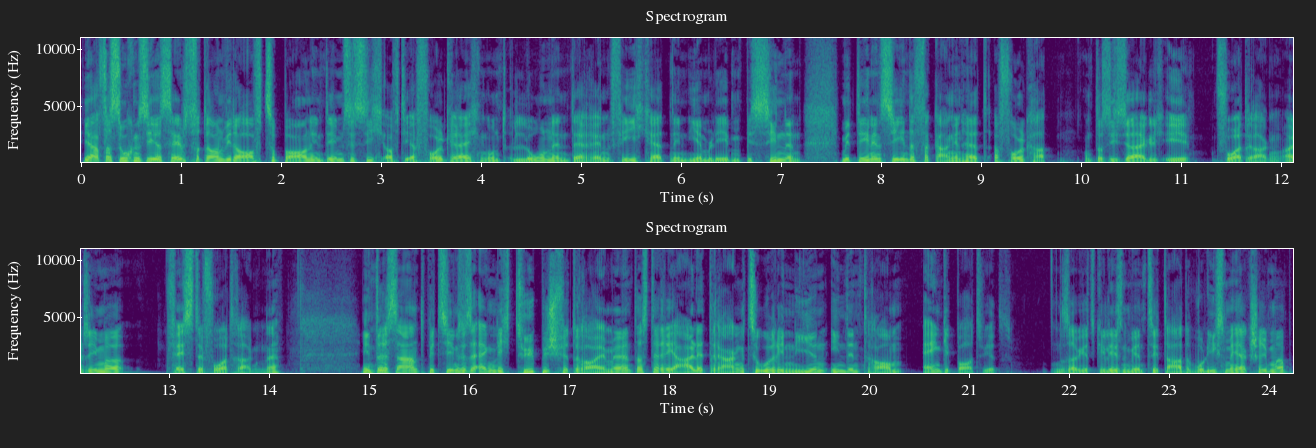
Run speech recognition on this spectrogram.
Ja, versuchen Sie Ihr Selbstvertrauen wieder aufzubauen, indem Sie sich auf die erfolgreichen und lohnenderen Fähigkeiten in Ihrem Leben besinnen, mit denen Sie in der Vergangenheit Erfolg hatten. Und das ist ja eigentlich eh Vortragen. Also immer feste Vortragen. Ne? Interessant beziehungsweise eigentlich typisch für Träume, dass der reale Drang zu urinieren in den Traum eingebaut wird. Und das habe ich jetzt gelesen wie ein Zitat, obwohl ich es mir hergeschrieben habe.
